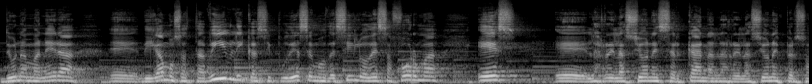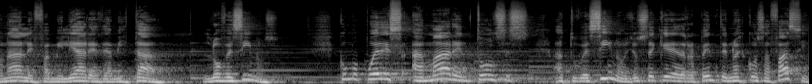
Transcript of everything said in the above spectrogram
de una manera, eh, digamos, hasta bíblica, si pudiésemos decirlo de esa forma, es eh, las relaciones cercanas, las relaciones personales, familiares, de amistad, los vecinos. ¿Cómo puedes amar entonces a tu vecino? Yo sé que de repente no es cosa fácil,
